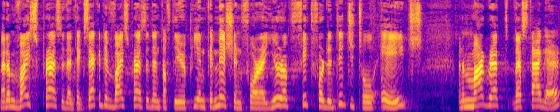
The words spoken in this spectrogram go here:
Madam Vice President, Executive Vice President of the European Commission for a Europe Fit for the Digital Age, and Margrethe Vestager.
